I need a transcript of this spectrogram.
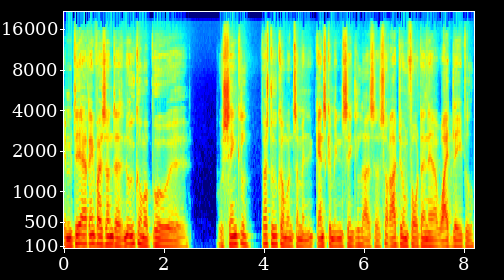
Jamen, det er rent faktisk sådan, at den udkommer på, øh, på single. Først udkommer den som en ganske almindelig single, altså så radioen får den her white label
